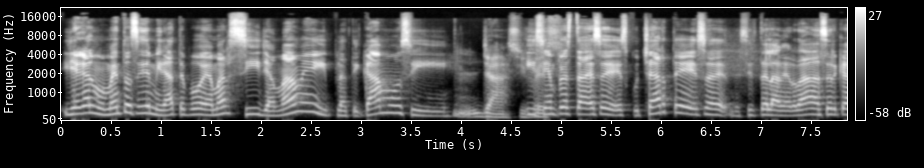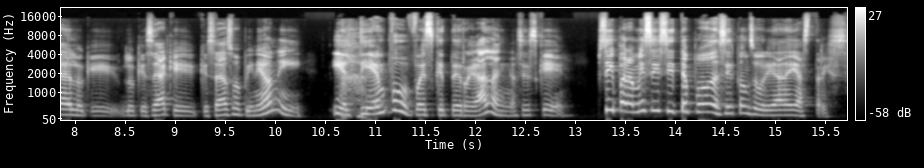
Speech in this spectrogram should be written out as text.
llega el momento así de, mira, te puedo llamar, sí, llámame y platicamos y... Ya, sí. Y pues. siempre está ese escucharte, ese decirte la verdad acerca de lo que, lo que sea que, que sea su opinión y, y el tiempo, pues, que te regalan. Así es que Sí, para mí sí, sí te puedo decir con seguridad de ellas tres.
